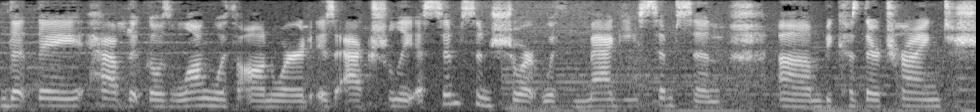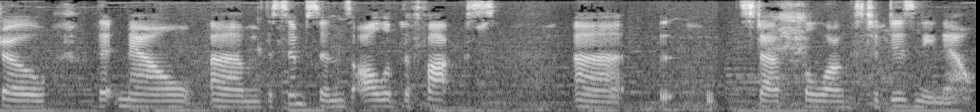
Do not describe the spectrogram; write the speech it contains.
that they have that goes along with Onward is actually a Simpson short with Maggie Simpson um, because they're trying to show that now um, the Simpsons, all of the Fox uh, stuff belongs to Disney now.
